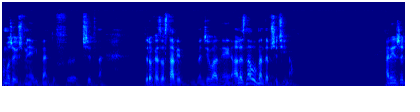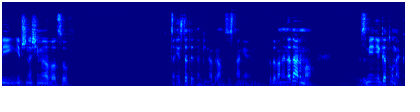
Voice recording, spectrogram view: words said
A może już mniej pędów y, przytnę. Trochę zostawię, będzie ładniej, ale znowu będę przycinał. Ale jeżeli nie przynosimy owoców, to niestety ten winogron zostanie hodowany na darmo. Zmienię gatunek.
